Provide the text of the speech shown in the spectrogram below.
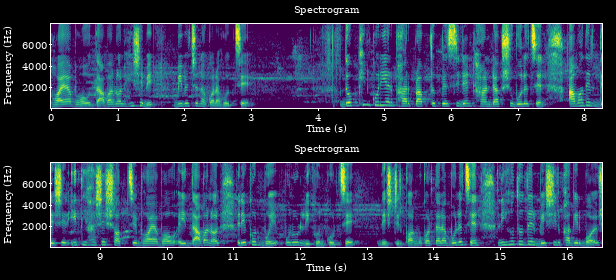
ভয়াবহ দাবানল হিসেবে বিবেচনা করা হচ্ছে। দক্ষিণ কোরিয়ার ভারপ্রাপ্ত প্রেসিডেন্ট হান ডাকসু বলেছেন, আমাদের দেশের ইতিহাসের সবচেয়ে ভয়াবহ এই দাবানল রেকর্ড বইয়ে পুনর্লিখন করছে। দেশটির কর্মকর্তারা বলেছেন, নিহতদের বেশিরভাগের বয়স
